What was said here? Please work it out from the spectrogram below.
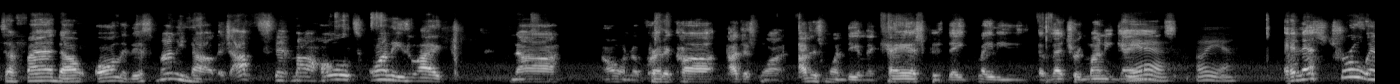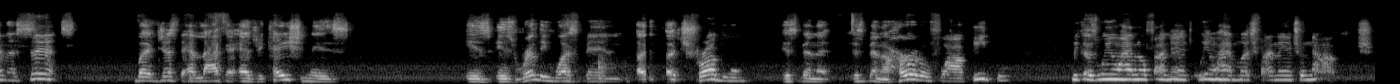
to find out all of this money knowledge? I've spent my whole 20s like, nah, I don't want no credit card. I just want I just want dealing cash because they play these electric money games. Yeah. Oh yeah. And that's true in a sense, but just that lack of education is is is really what's been a, a trouble. It's been a it's been a hurdle for our people because we don't have no financial we don't have much financial knowledge,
